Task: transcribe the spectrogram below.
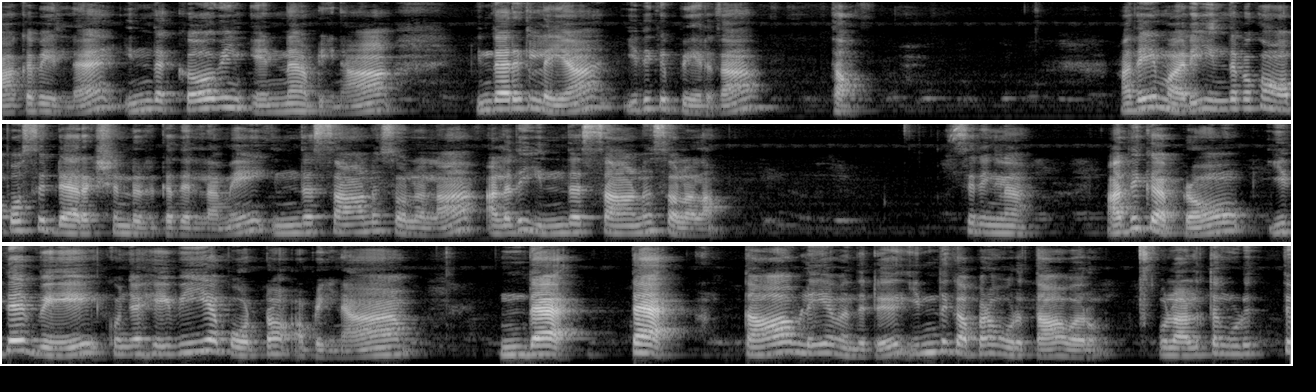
பார்க்கவே இல்லை. இந்த கர்விங் என்ன அப்படின்னா இந்த இருக்கு இல்லையா? இதுக்கு பேர் தான் தா. அதே மாதிரி இந்த பக்கம் ஆப்போசிட் டைரக்ஷனில் இருக்கிறது எல்லாமே இந்த சான்னு சொல்லலாம் அல்லது இந்த சான்னு சொல்லலாம். சரிங்களா? அதுக்கப்புறம் இதவே கொஞ்சம் ஹெவியாக போட்டோம் அப்படின்னா இந்த த தாவிலேயே வந்துட்டு இந்துக்கு அப்புறம் ஒரு தா வரும். ஒரு அழுத்தம் கொடுத்து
